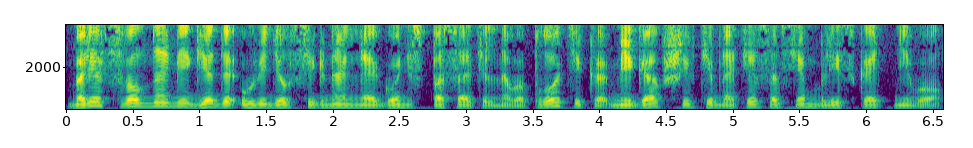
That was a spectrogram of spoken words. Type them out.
Борясь с волнами, Геда увидел сигнальный огонь спасательного плотика, мигавший в темноте совсем близко от него.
